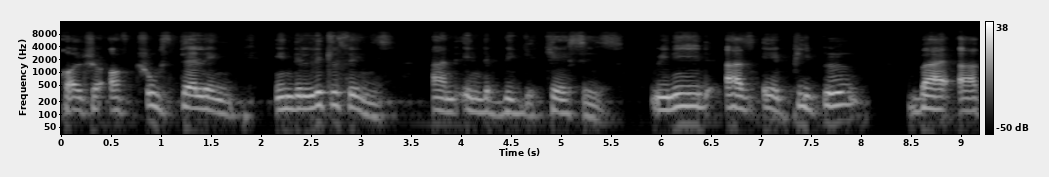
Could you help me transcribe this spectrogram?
culture of truth telling in the little things and in the big cases. We need, as a people, by a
